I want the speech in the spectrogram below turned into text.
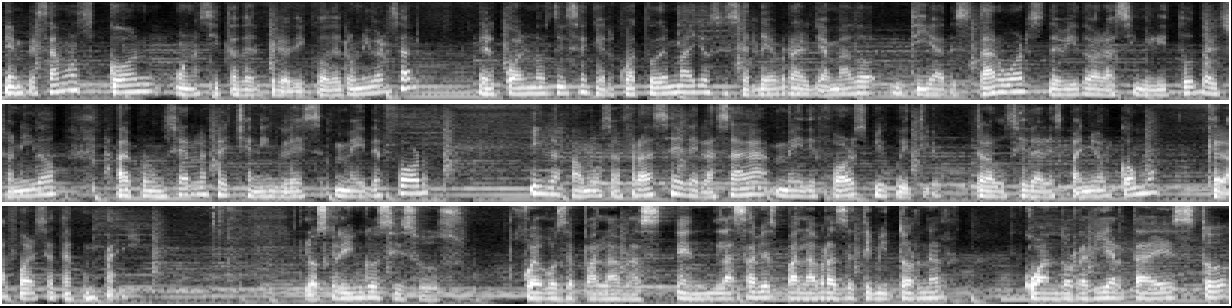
empezamos con una cita del periódico del Universal, el cual nos dice que el 4 de mayo se celebra el llamado Día de Star Wars debido a la similitud del sonido al pronunciar la fecha en inglés May the 4th y la famosa frase de la saga May the Force be with you, traducida al español como que la fuerza te acompañe. Los gringos y sus juegos de palabras. En las sabias palabras de Timmy Turner, cuando revierta esto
